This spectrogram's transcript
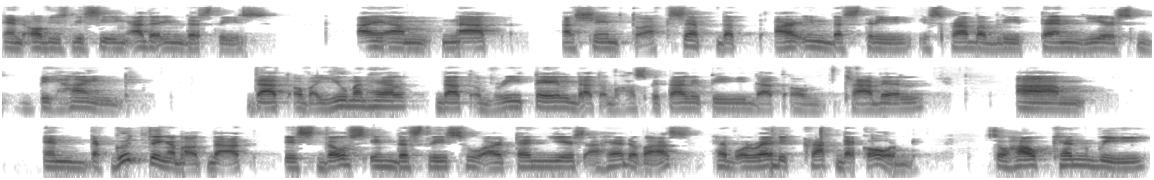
and obviously seeing other industries I am not ashamed to accept that our industry is probably 10 years behind that of a human health, that of retail, that of hospitality, that of travel. Um, and the good thing about that is those industries who are 10 years ahead of us have already cracked the code. So how can we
